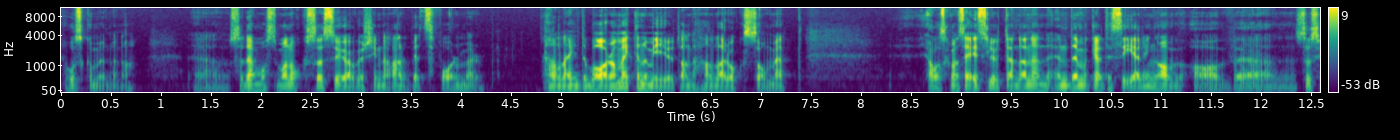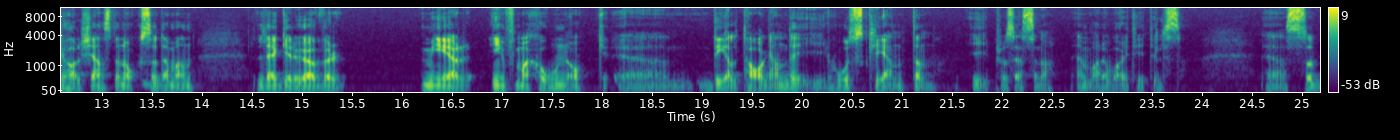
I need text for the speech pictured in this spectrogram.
hos kommunerna. Eh, så där måste man också se över sina arbetsformer. Det handlar inte bara om ekonomi, utan det handlar också om ett ja, vad ska man säga, i slutändan en, en demokratisering av, av eh, socialtjänsten också, där man lägger över mer information och eh, deltagande i, hos klienten i processerna än vad det varit hittills. Eh, så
